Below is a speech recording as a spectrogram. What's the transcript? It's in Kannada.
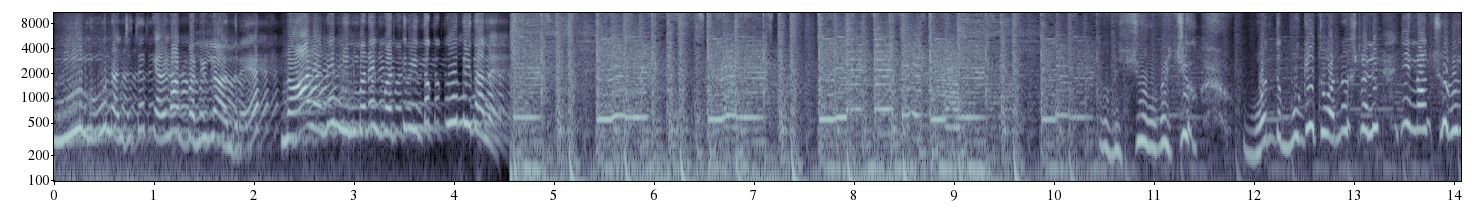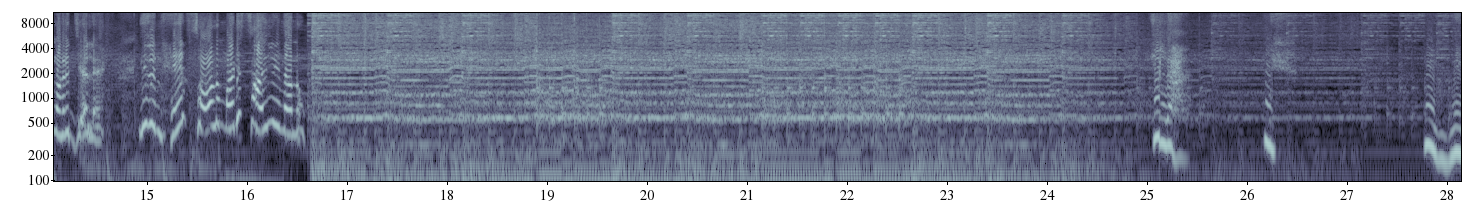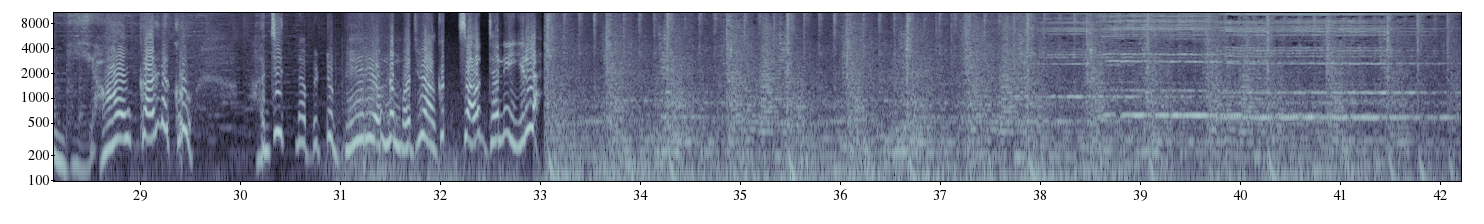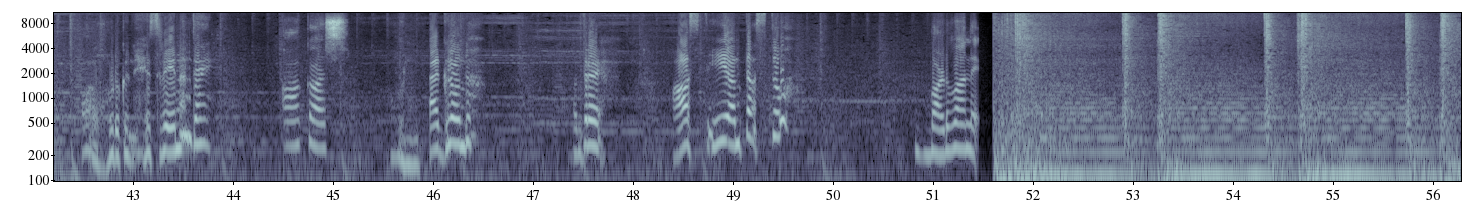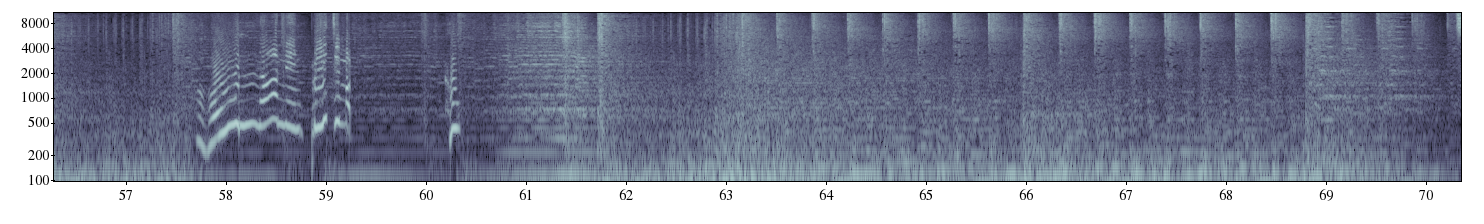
ನೀನು ನನ್ ಜೊತೆ ಕೆರಳಾಗ್ ಬರ್ಲಿಲ್ಲ ಅಂದ್ರೆ ನಾಳೆನೆ ನಿನ್ ಮನೆಗ್ ಬರ್ತೀನಿ ಅಂತ ಕೂತಿದ್ದಾನೆ. ಅಯ್ಯೋ ಅಯ್ಯೋ, ಒಂದು ಮುಗೀತು ಅನ್ನೋಷ್ಟರಲ್ಲಿ ಇನ್ನೊಂದು ಶುರು ಮಾಡಿದ್ಯಾಲೆ ಇದನ್ನ ಹೇಗೆ ಸಾಲ್ವ್ ಮಾಡಿ ಸಾಯ್ಲಿ ನಾನು? ಇಲ್ಲ. ಯಾವ ಕಾರಣಕ್ಕೂ ಅಜಿತ್ನ ಬಿಟ್ಟು ಬೇರೆಯವ್ರನ್ನ ಮದುವೆ ಆಗೋ ಸಾಧ್ಯನೇ ಇಲ್ಲ. ಆ ಹುಡುಗನ ಹೆಸರು ಏನಂದೆ? ಆಕಾಶ್. ಅವನ ಬ್ಯಾಕ್ಗ್ರೌಂಡ್ ಅಂದ್ರೆ ಆಸ್ತಿ ಅಂತಸ್ತು? ಬಡವಾನೆ. ಅವನ್ನ ನೀನ್ ಪ್ರೀತಿ ಮಾ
